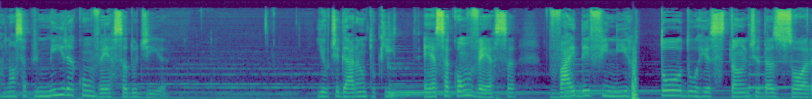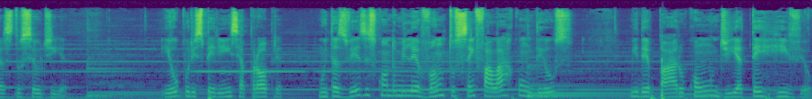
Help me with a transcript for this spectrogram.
a nossa primeira conversa do dia. E eu te garanto que essa conversa vai definir todo o restante das horas do seu dia. Eu, por experiência própria, muitas vezes quando me levanto sem falar com Deus, me deparo com um dia terrível.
